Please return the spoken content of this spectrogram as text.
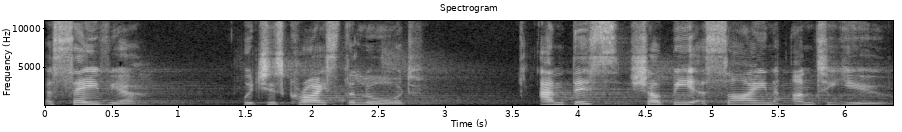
a Saviour, which is Christ the Lord. And this shall be a sign unto you.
